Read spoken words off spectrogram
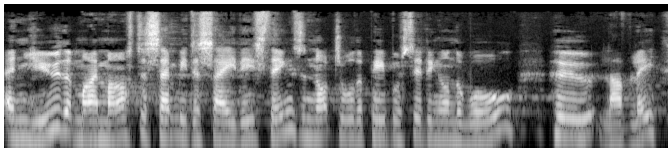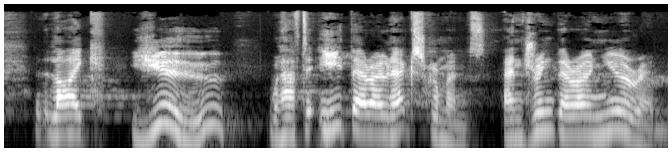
and you that my master sent me to say these things and not to all the people sitting on the wall who, lovely, like you, will have to eat their own excrement and drink their own urine.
